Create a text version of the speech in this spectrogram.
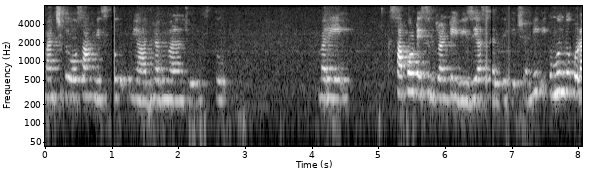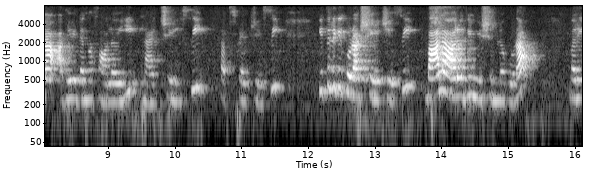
మంచి ప్రోత్సాహం ఇస్తూ మీ ఆదరాభిమానం చూపిస్తూ మరి సపోర్ట్ ఇస్తున్నటువంటి విజియాస్ హెల్త్ కిచెన్ని ఇక ముందు కూడా అదేవిధంగా ఫాలో అయ్యి లైక్ చేసి సబ్స్క్రైబ్ చేసి ఇతరులకి కూడా షేర్ చేసి బాల ఆరోగ్యం విషయంలో కూడా మరి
